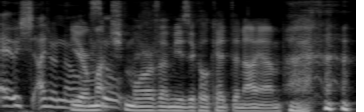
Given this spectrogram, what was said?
it was I don't know. you're so much more of a musical kid than I am.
